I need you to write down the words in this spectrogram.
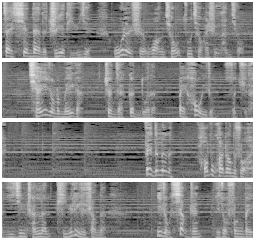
在现代的职业体育界，无论是网球、足球还是篮球，前一种的美感正在更多的被后一种所取代。费德勒呢，毫不夸张的说啊，已经成了体育历史上的一种象征，一座丰碑。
